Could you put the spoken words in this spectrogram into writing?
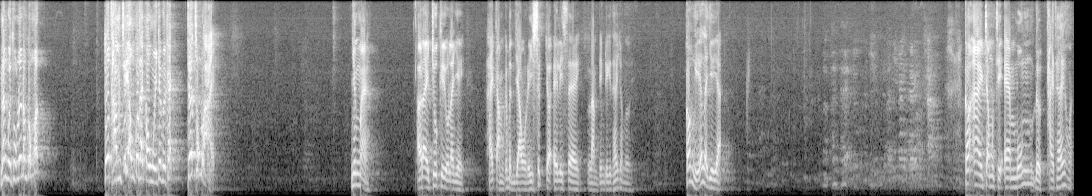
Năng quyền thuộc linh ông không mất tôi thậm chí ông có thể cầu nguyện cho người khác chết sống lại. Nhưng mà, ở đây Chúa kêu là gì? Hãy cầm cái bình dầu đi sức cho Elise làm tiên tri thế cho người. Có nghĩa là gì ạ? Có ai trong chị em muốn được thay thế không ạ?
